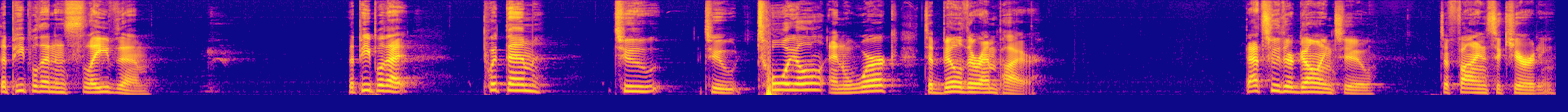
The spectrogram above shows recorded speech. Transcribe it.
the people that enslaved them, the people that put them to, to toil and work to build their empire. That's who they're going to to find security.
